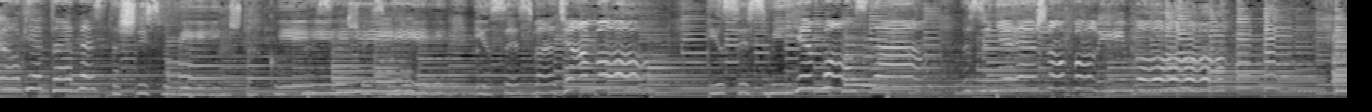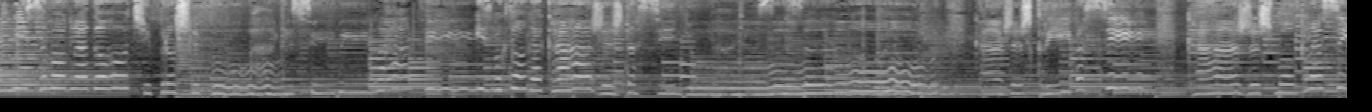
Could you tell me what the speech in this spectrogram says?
Kao vjetar nestašni smo mi. Tako nestašni smo mi Il se svađamo Il se smijemo Znam da se nježno volimo. Nisam mogla doći prošli put. A nisi bila ti. I zbog toga kažeš da si ljud. Kažeš kriva si. Kažeš mogla si,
